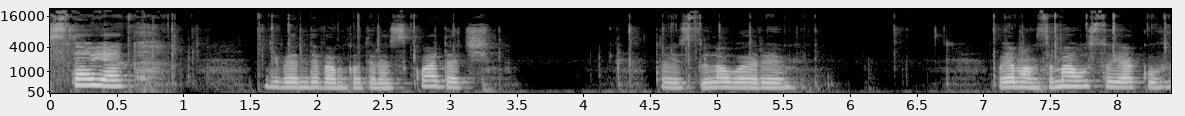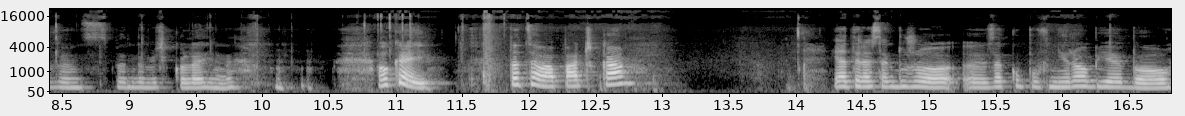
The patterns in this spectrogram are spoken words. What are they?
stojak. Nie będę Wam go teraz składać. To jest lowery. Bo ja mam za mało stojaków, więc będę mieć kolejny. ok, to cała paczka. Ja teraz tak dużo y, zakupów nie robię, bo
